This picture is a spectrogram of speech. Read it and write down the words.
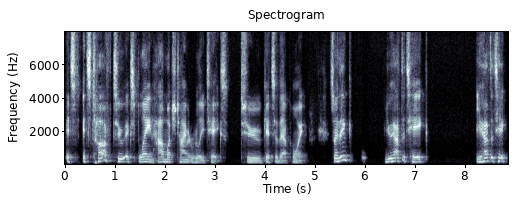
it's it's tough to explain how much time it really takes to get to that point. So I think you have to take you have to take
